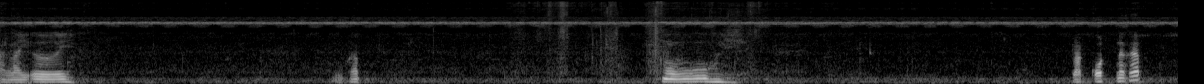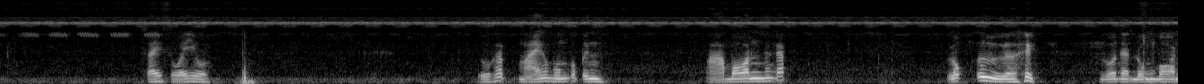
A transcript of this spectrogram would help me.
อะไรเอ่ยดูครับโอ้ยปรากฏนะครับไซส์สวยอยู่ ดูครับ หมายของผมก็เป็น ป่าบอนนะครับ ลกอื้อเลยรวแต่ดงบอน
